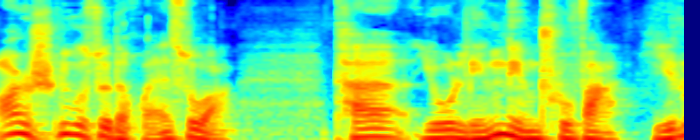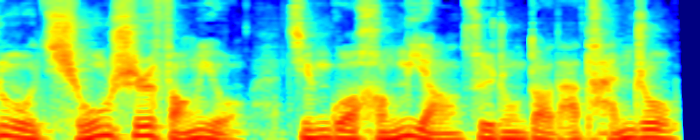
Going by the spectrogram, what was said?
二十六岁的怀素啊。他由零陵出发，一路求师访友，经过衡阳，最终到达潭州。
